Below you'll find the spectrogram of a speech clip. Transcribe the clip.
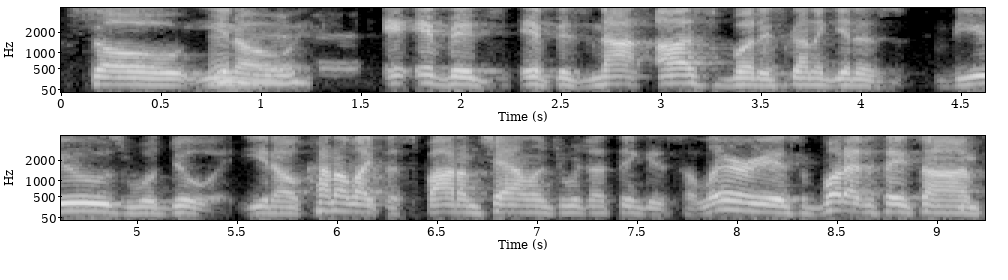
So, you mm-hmm. know, if it's if it's not us, but it's gonna get us views, we'll do it. You know, kind of like the Spot'em challenge, which I think is hilarious, but at the same time,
